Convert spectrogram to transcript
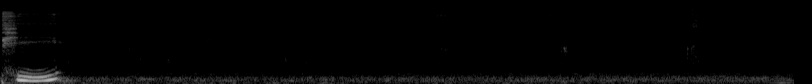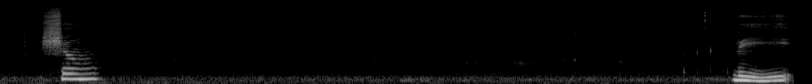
皮，生。李，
